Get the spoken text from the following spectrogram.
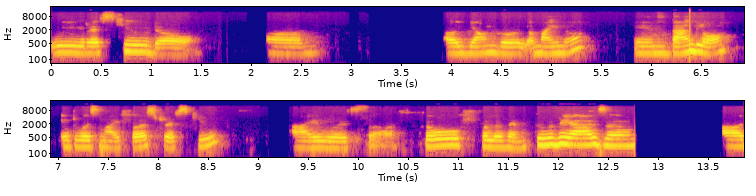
we rescued um, a young girl, a minor in Bangalore. It was my first rescue. I was uh, so full of enthusiasm. Uh,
